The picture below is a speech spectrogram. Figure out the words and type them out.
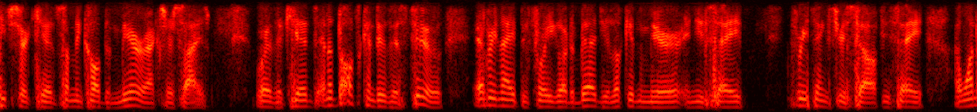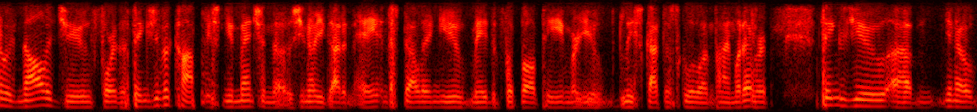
teach their kids something called the mirror exercise where the kids and adults can do this too. Every night before you go to bed, you look in the mirror and you say, three things to yourself. You say, I want to acknowledge you for the things you've accomplished. And you mention those. You know, you got an A in spelling, you made the football team, or you at least got to school on time, whatever. Things you, um, you know,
